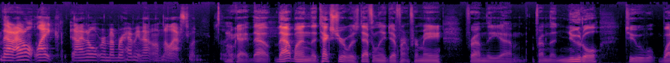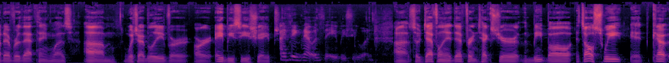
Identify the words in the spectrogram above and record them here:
that I don't like. I don't remember having that on the last one. So Okay, that that one, the texture was definitely different for me from the um, from the noodle to whatever that thing was, um, which I believe are, are ABC shapes. I think that was the ABC one. Uh, so definitely a different texture. The meatball, it's all sweet. It co-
